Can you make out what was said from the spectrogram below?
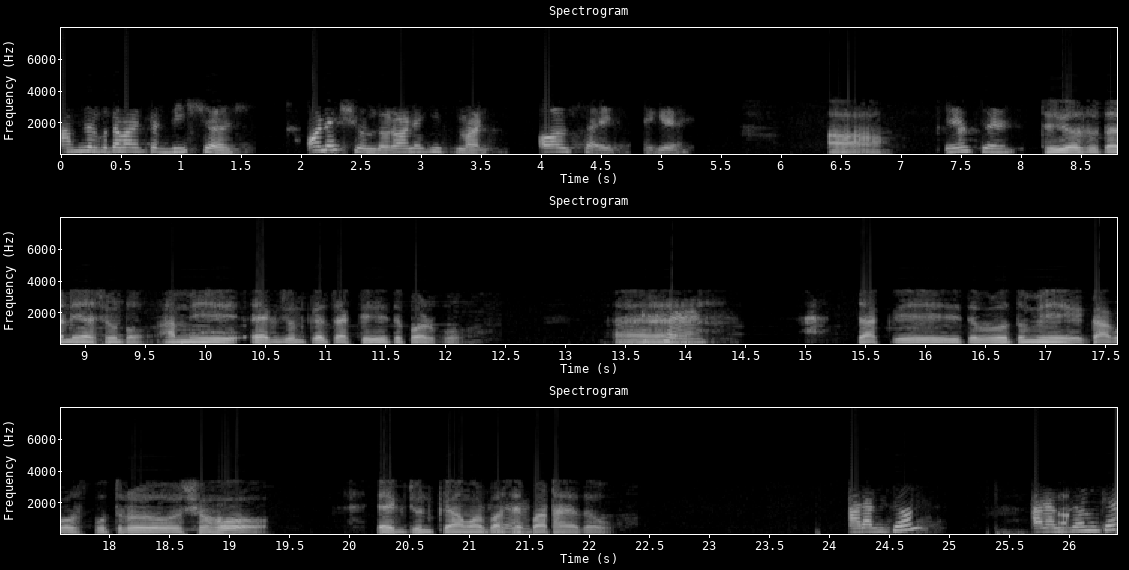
আপনার প্রতি আমার একটা বিশ্বাস। অনেক সুন্দর অনেক স্মার্ট অল সাইড থেকে। ঠিক আছে? ঠিক আছে তানিয়া শোনো আমি একজনকে চাকরি দিতে পারব। হ্যাঁ। চাকরি দিতে পারব তুমি কাগজপত্র সহ একজনকে আমার বাসায়। পাঠায় দাও। আর একজন আর একজনকে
